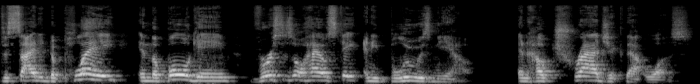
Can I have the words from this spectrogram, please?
decided to play in the bowl game versus Ohio State and he blew his knee out, and how tragic that was.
